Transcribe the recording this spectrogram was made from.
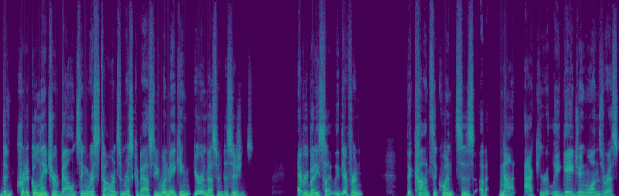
the critical nature of balancing risk tolerance and risk capacity when making your investment decisions. Everybody's slightly different. The consequences of not accurately gauging one's risk.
